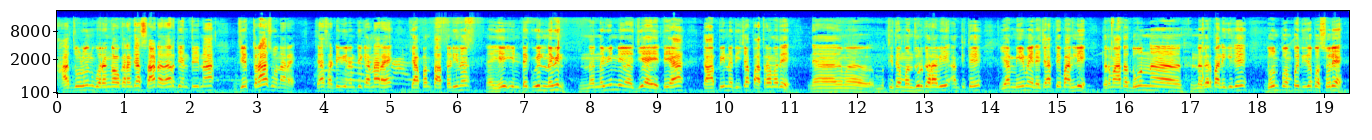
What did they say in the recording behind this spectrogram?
हात जोडून वरंगावकरांच्या साठ हजार जनतेना जे त्रास होणार आहे त्यासाठी विनंती करणार आहे की आपण तातडीनं हे इंटकवेल नवीन न- नवीन जे आहे ते या तापी नदीच्या पात्रामध्ये तिथं मंजूर करावी आणि तिथे या मे महिन्याच्या आत ते बांधली. तर मग आता दोन नगरपालिकेचे दोन पंप तिथे बसवले आहे.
